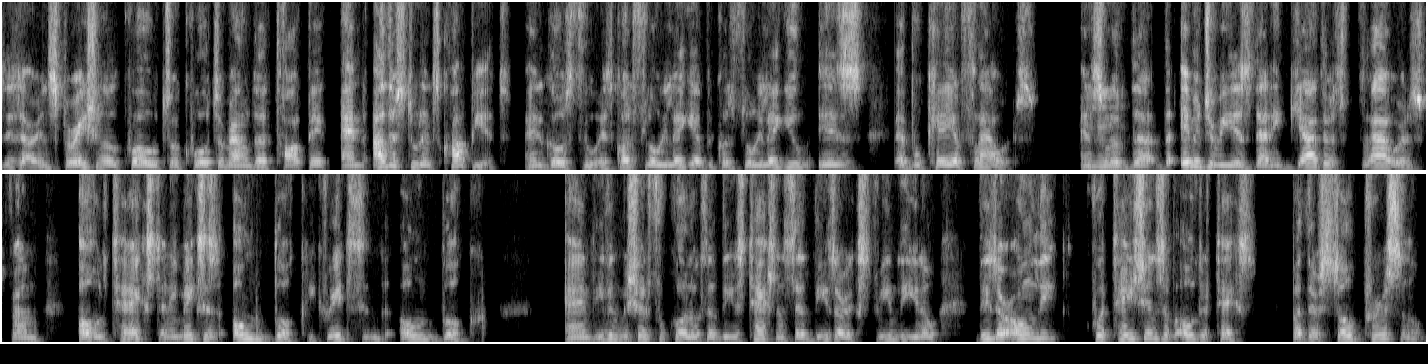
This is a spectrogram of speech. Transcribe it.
these are inspirational quotes or quotes around a topic, and other students copy it, and it goes through. It's called florilegia because florilegium is a bouquet of flowers, and mm. sort of mm. the the imagery is that he gathers flowers from old text and he makes his own book. He creates his own book, and even Michel Foucault looked at these texts and said these are extremely, you know, these are only quotations of older texts, but they're so personal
